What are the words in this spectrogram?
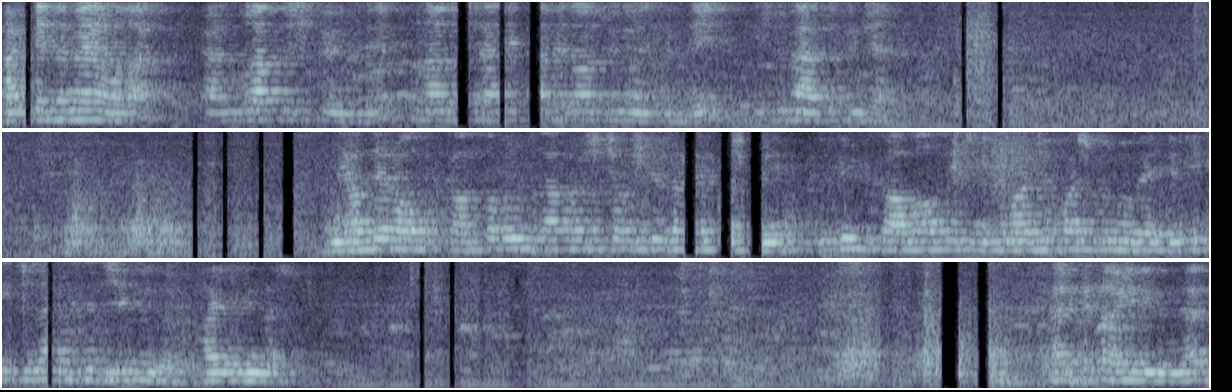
Herkese merhabalar. Ben Murat Beşik yönetirim. Pınarbaşı Dernekler Federasyonu yönetimindeyim. İsmim Ertuğ Tuncel. Nihat Erol, Kastamonu Pınarbaşı Çavuşköy Dernek Başkanıyım. Bugünkü kahvaltı için Yabancı Başkanıma ve emekçiler size teşekkür ediyorum. Hayırlı günler. Herkese hayırlı günler.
